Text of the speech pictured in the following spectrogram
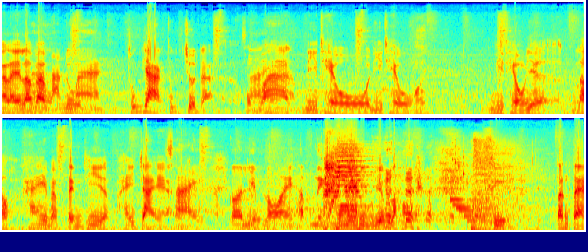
อะไรแล้วแบบน่ารักดูมาก ทุกอย่างทุกจุดอะผมใช่ว่าครับดีเทลดีเทลดีเทลเยอะแล้วให้แบบเต็มที่แบบให้ใจอะใช่ครับ ก็เรียบร้อยครับหนึ่ง หนึ่งเรียบร้อยคือตั้งแต่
